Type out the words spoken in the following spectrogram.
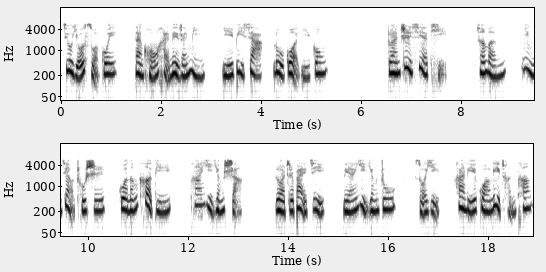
就有所归，但恐海内人民疑陛下路过遗功，转至谢体。臣闻命将出师，果能克敌，贪亦应赏；若知败绩，连亦应诛。所以，汉里广立陈汤、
